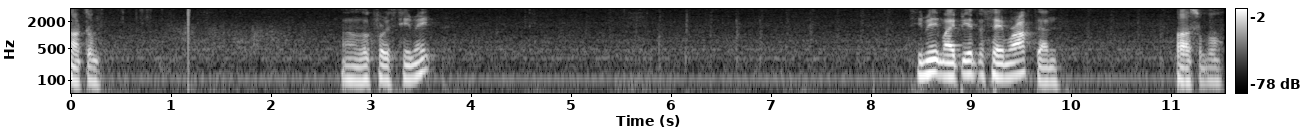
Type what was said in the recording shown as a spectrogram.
Knocked him. Uh, look for his teammate. Teammate might be at the same rock then. Possible.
